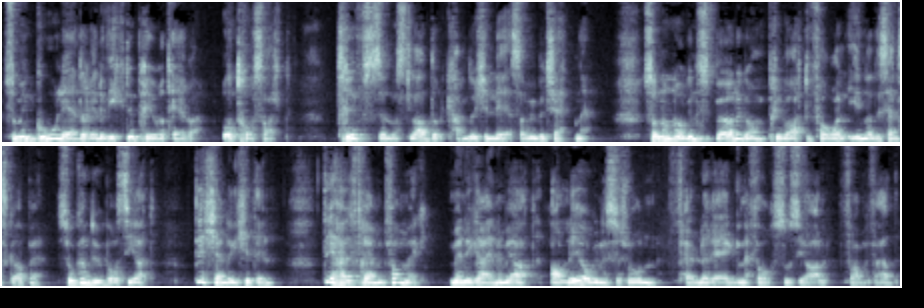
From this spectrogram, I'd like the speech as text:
Som en god leder er det viktig å prioritere, og tross alt, trivsel og sladder kan du ikke lese av i budsjettene. Så når noen spør deg om private forhold innad i selskapet, så kan du bare si at 'det kjenner jeg ikke til'. Det er helt fremmed for meg, men jeg regner med at alle i organisasjonen følger reglene for sosial framferd.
